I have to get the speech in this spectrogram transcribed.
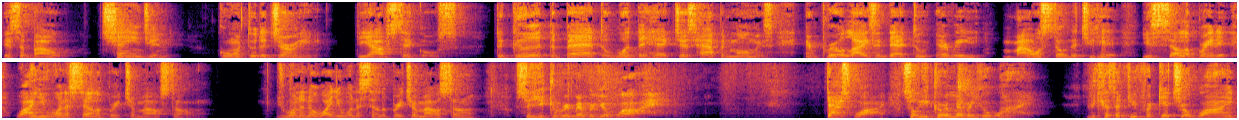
It's about changing, going through the journey, the obstacles, the good, the bad, the what the heck just happened moments, and realizing that through every milestone that you hit, you celebrate it. Why you want to celebrate your milestone? You want to know why you want to celebrate your milestone? So you can remember your why. That's why. So you can remember your why. Because if you forget your why,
